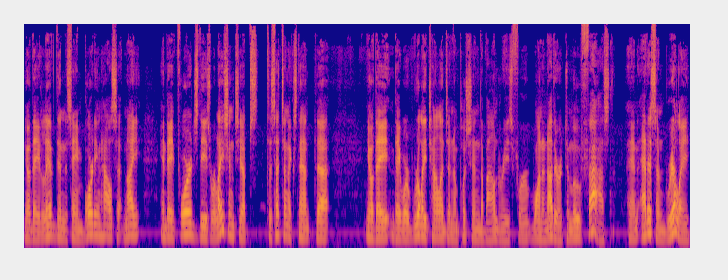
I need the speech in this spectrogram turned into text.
You know, they lived in the same boarding house at night, and they forged these relationships to such an extent that you know they they were really challenging and pushing the boundaries for one another to move fast. And Edison really,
